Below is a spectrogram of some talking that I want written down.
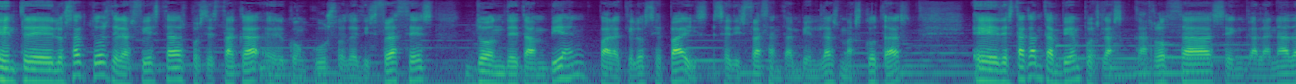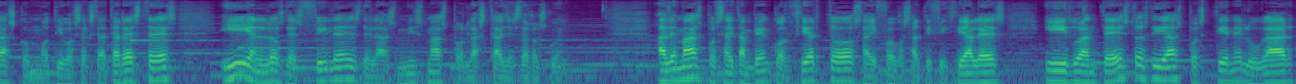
Entre los actos de las fiestas pues destaca el concurso de disfraces, donde también, para que lo sepáis, se disfrazan también las mascotas. Eh, destacan también pues las carrozas engalanadas con motivos extraterrestres y en los desfiles de las mismas por las calles de Roswell. Además, pues hay también conciertos, hay fuegos artificiales y durante estos días pues tiene lugar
